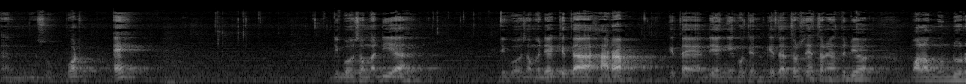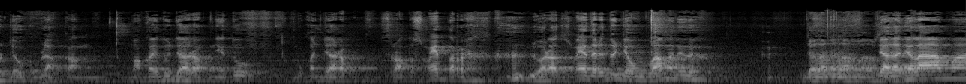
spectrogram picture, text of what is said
dan support eh dibawa sama dia. Dibawa sama dia kita harap kita dia ngikutin kita terus. Eh ternyata dia malah mundur jauh ke belakang. Maka itu jaraknya itu bukan jarak 100 meter 200 meter itu jauh banget itu. Jalannya lama. Jalannya lama.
